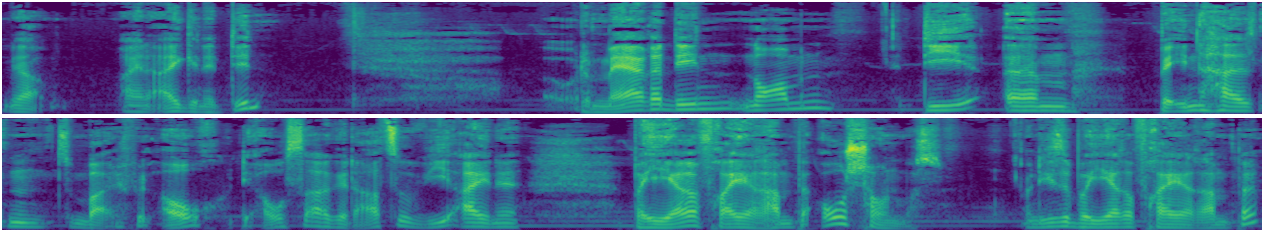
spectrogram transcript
ja eine eigene DIN oder mehrere DIN-Normen, die ähm, beinhalten zum Beispiel auch die Aussage dazu, wie eine barrierefreie Rampe ausschauen muss. Und diese barrierefreie Rampe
